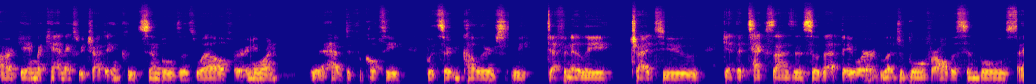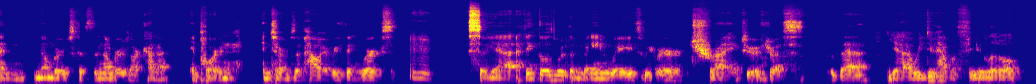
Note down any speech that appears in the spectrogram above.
our game mechanics, we tried to include symbols as well for anyone who have difficulty with certain colors. We definitely tried to get the text sizes so that they were legible for all the symbols and numbers because the numbers are kind of important in terms of how everything works. Mm-hmm. So, yeah, I think those were the main ways we were trying to address that. Yeah, we do have a few little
